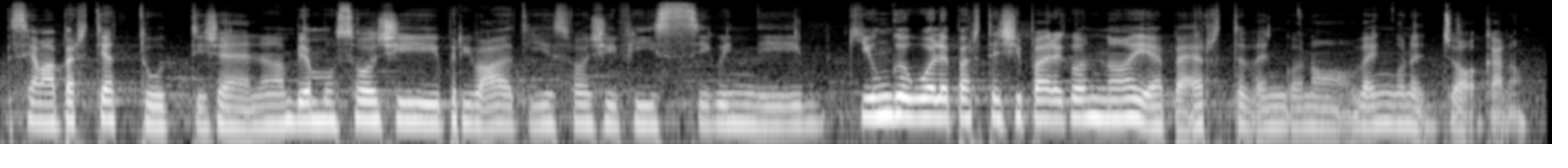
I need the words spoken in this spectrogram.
siamo aperti a tutti, cioè non abbiamo soci privati, soci fissi, quindi chiunque vuole partecipare con noi è aperto, vengono, vengono e giocano.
